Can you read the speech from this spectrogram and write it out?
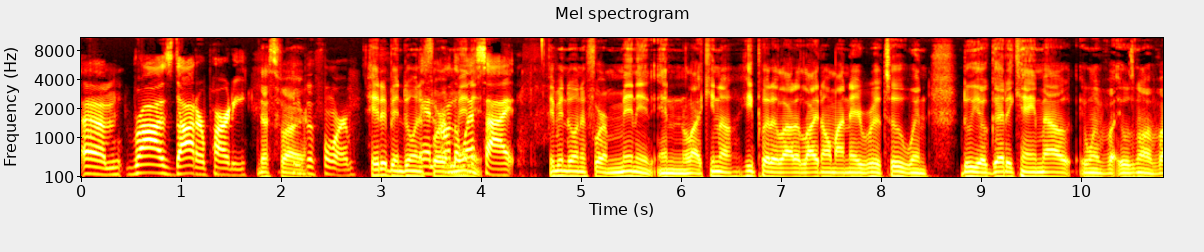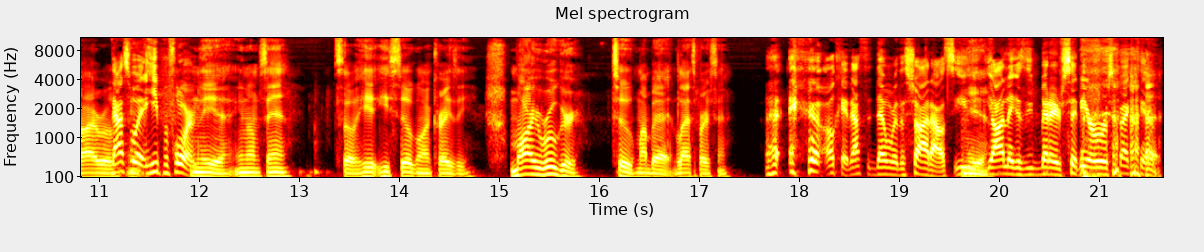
Um, Ra's daughter party. That's He fire. performed, Hit had been doing it and for a on the west side. He'd been doing it for a minute, and like you know, he put a lot of light on my neighborhood too. When Do Your Gutty came out, it went, it was going viral. That's And- what he performed. Yeah, you know what I'm saying. So he he's still going crazy. Mari Ruger too. My bad. Last person. okay, that's the done with the shout outs. You, Yeah. Y'all niggas, you better sit here and respect him.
